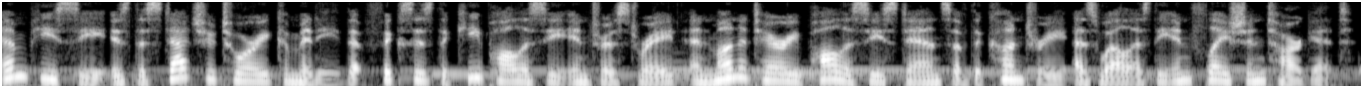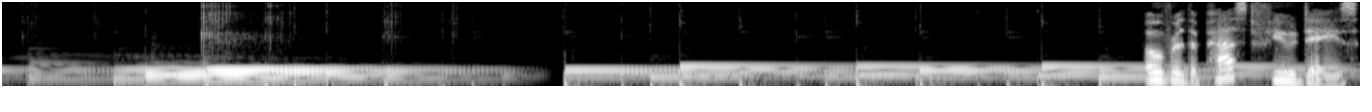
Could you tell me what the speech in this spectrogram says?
MPC is the statutory committee that fixes the key policy interest rate and monetary policy stance of the country as well as the inflation target. Over the past few days,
